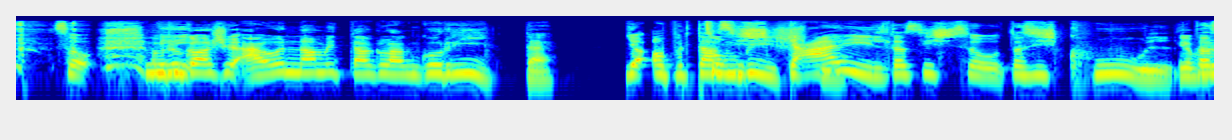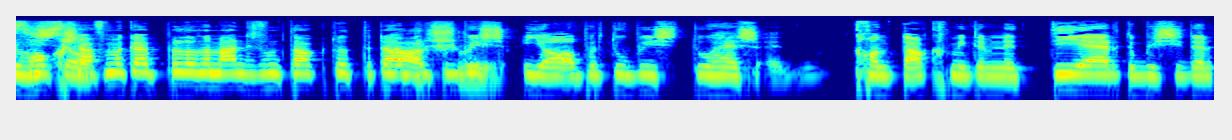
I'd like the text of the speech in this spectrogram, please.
so, Aber du gehst ja auch einen Nachmittag lang reiten. Ja, aber das zum ist Beispiel. geil. Das ist so, das ist cool. Ja, aber das du hockst so. auf einem Göppel und am Ende vom Tag tut der Ja, aber du bist, ja, aber du bist, du hast Kontakt mit einem Tier, du bist in der,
